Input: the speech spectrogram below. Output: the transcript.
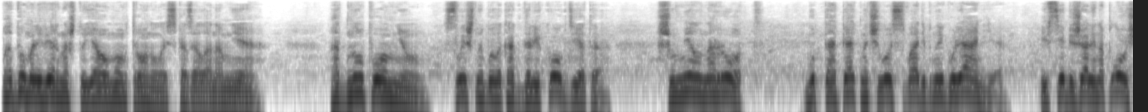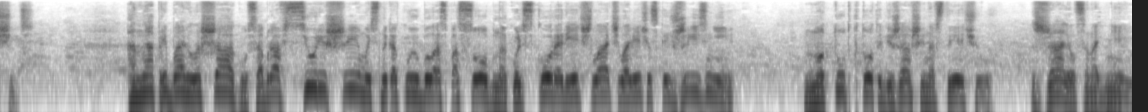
«Подумали верно, что я умом тронулась», — сказала она мне. «Одно помню, слышно было, как далеко где-то шумел народ, будто опять началось свадебное гулянье, и все бежали на площадь. Она прибавила шагу, собрав всю решимость, на какую была способна, коль скоро речь шла о человеческой жизни. Но тут кто-то, бежавший навстречу, сжалился над ней,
